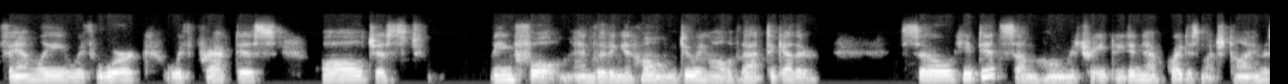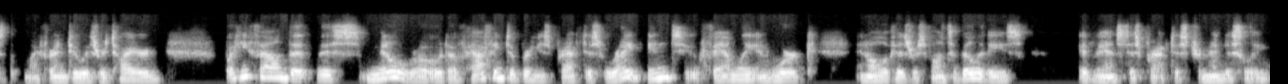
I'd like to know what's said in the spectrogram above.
family, with work, with practice, all just being full and living at home, doing all of that together. So he did some home retreat. He didn't have quite as much time as my friend who was retired, but he found that this middle road of having to bring his practice right into family and work and all of his responsibilities advanced his practice tremendously.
